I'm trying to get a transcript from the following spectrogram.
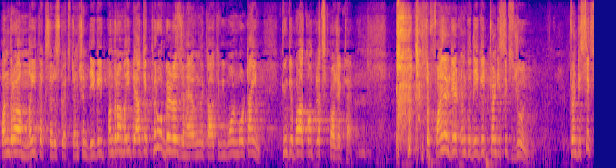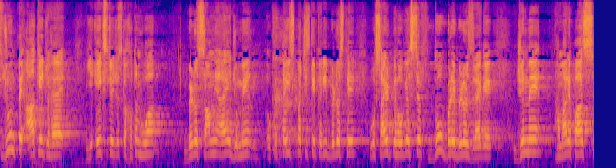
پندرہ مئی تک سر اس کو ایکسٹینشن دی گئی۔ پندرہ مئی پہ آ کے پھر وہ بلڈرز جو ہے انہوں نے کہا کہ وی وانٹ مور ٹائم کیونکہ بڑا کمپلیکس پروجیکٹ ہے۔ سر فائنل ڈیٹ ان کو دی گئی twenty six June twenty six June پہ آ کے جو ہے، یہ ایک سٹیجز کا ختم ہوا۔ بلڈرز سامنے آئے جو میں تیئیس پچیس کے قریب بلڈرز تھے، وہ سائڈ پہ ہو گئے۔ صرف دو بڑے بلڈرز رہ گئے، جن میں ہمارے پاس،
